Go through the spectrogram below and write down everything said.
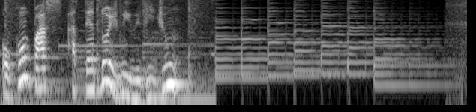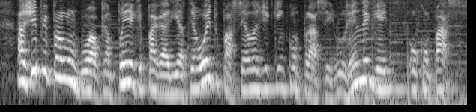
ou Compass até 2021. A Jeep prolongou a campanha que pagaria até oito parcelas de quem comprasse o Renegade ou Compass.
